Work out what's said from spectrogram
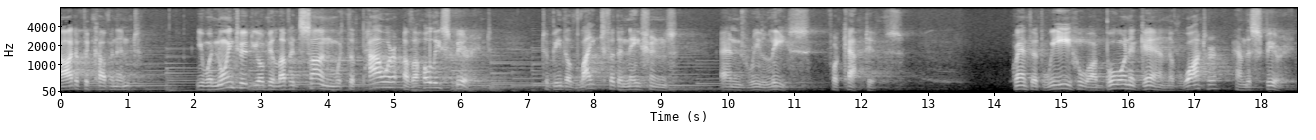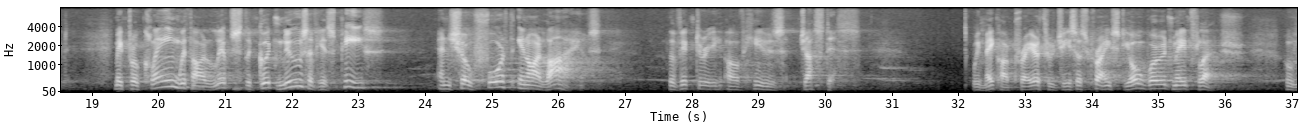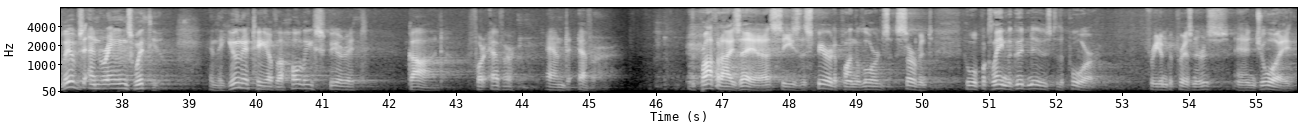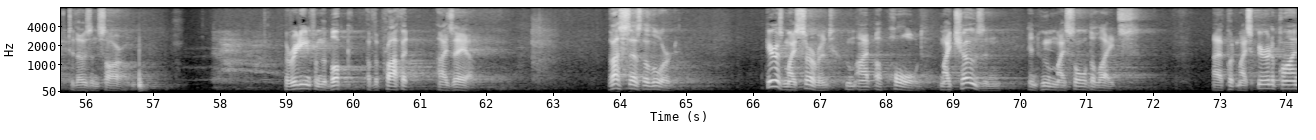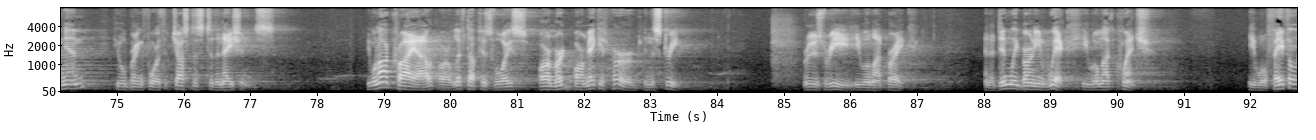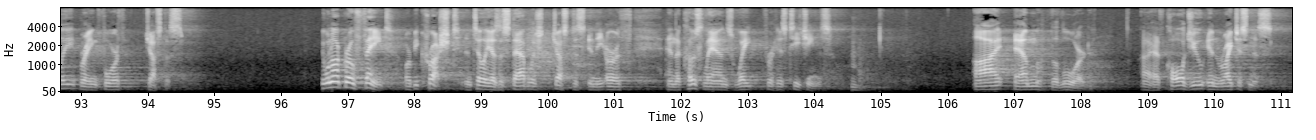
God of the covenant, you anointed your beloved Son with the power of the Holy Spirit to be the light for the nations and release for captives. Grant that we who are born again of water and the Spirit may proclaim with our lips the good news of his peace and show forth in our lives the victory of his justice. We make our prayer through Jesus Christ, your word made flesh, who lives and reigns with you in the unity of the Holy Spirit, God, forever and ever. The prophet Isaiah sees the Spirit upon the Lord's servant who will proclaim the good news to the poor, freedom to prisoners, and joy to those in sorrow. A reading from the book of the prophet Isaiah. Thus says the Lord Here is my servant whom I uphold, my chosen, in whom my soul delights. I have put my spirit upon him he will bring forth justice to the nations. He will not cry out or lift up his voice or, or make it heard in the street. Bruised reed he will not break, and a dimly burning wick he will not quench. He will faithfully bring forth justice. He will not grow faint or be crushed until he has established justice in the earth, and the coastlands wait for his teachings. I am the Lord. I have called you in righteousness.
